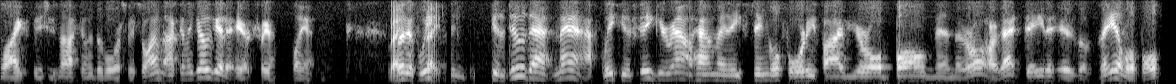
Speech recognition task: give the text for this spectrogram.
likes me, she's not going to divorce me, so I'm not going to go get a hair transplant. Right, but if we right. can, can do that math, we can figure out how many single 45 year old bald men there are. That data is available,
